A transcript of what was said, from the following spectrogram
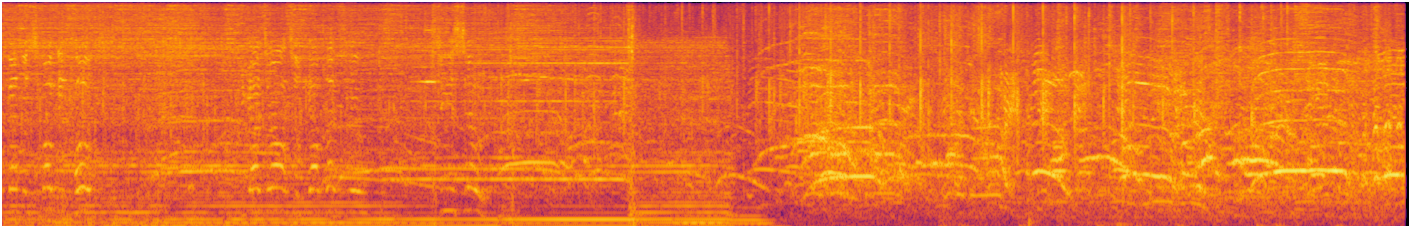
Been the Smoking Popes. You guys are awesome. God bless you. See you soon.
